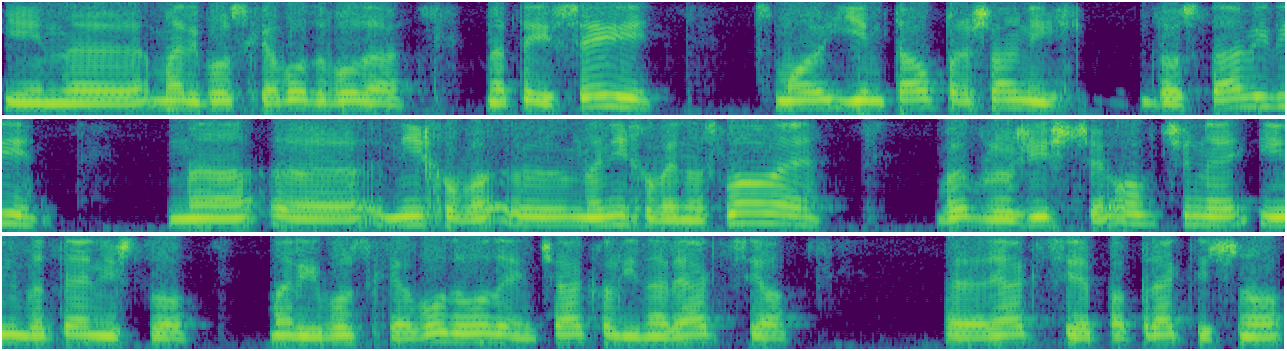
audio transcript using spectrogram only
in eh, Mariborskega vodovoda na tej seji, smo jim ta vprašalnik dostavili na, eh, njihova, eh, na njihove naslove v vložišče občine in v tajništvo Mariborskega vodovoda in čakali na reakcijo reakcije pa praktično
